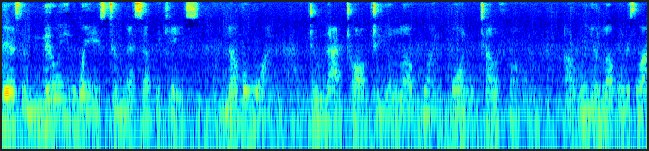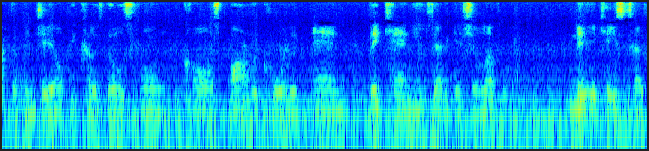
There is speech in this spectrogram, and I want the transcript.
There's a million ways to mess up the case. Number one, do not talk to your loved one on the telephone uh, when your loved one is locked up in jail because those phone calls are recorded and they can use that against your loved one many cases has,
